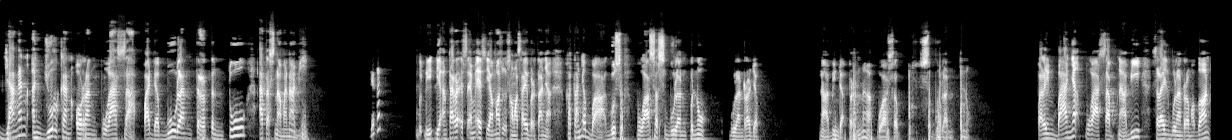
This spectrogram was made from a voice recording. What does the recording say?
Jangan anjurkan orang puasa pada bulan tertentu atas nama Nabi. Ya kan? Di, di antara SMS yang masuk sama saya bertanya, katanya bagus puasa sebulan penuh, bulan Rajab. Nabi tidak pernah puasa sebulan penuh. Paling banyak puasa Nabi selain bulan Ramadan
